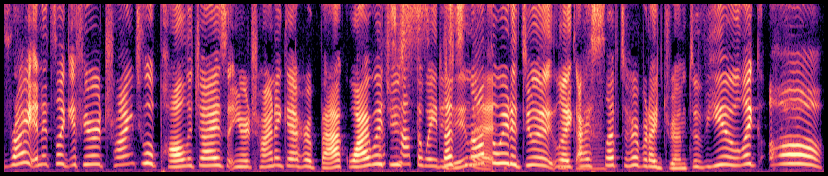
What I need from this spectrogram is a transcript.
Right, and it's like if you're trying to apologize and you're trying to get her back, why would That's you? not the way to that's do not it. the way to do it. Like I slept to her, but I dreamt of you. Like oh,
